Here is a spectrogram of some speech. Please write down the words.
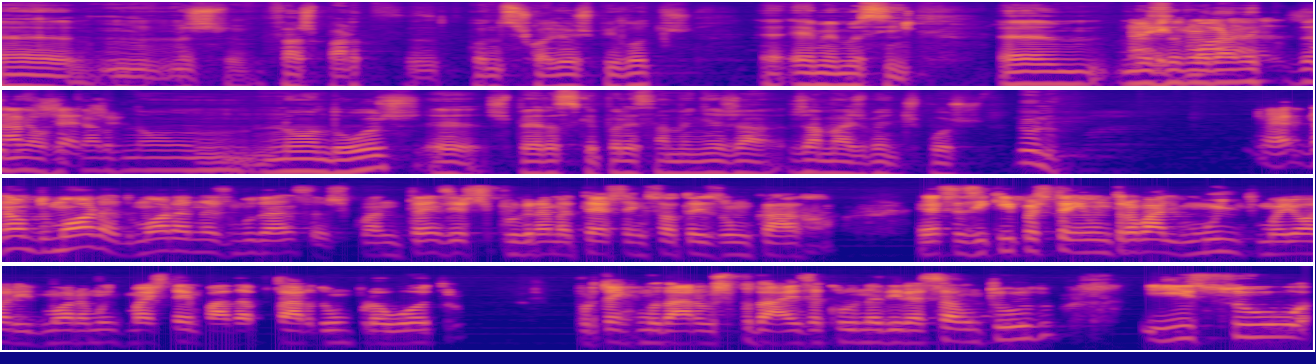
uh, mas faz parte, quando se escolhe os pilotos, é, é mesmo assim. Uh, mas é, a verdade é que o Daniel Ricardo não, não andou hoje, uh, espera-se que apareça amanhã já, já mais bem disposto. Nuno. Não, demora, demora nas mudanças. Quando tens estes programas de teste em que só tens um carro, essas equipas têm um trabalho muito maior e demora muito mais tempo a adaptar de um para o outro porque tem que mudar os pedais, a coluna de direção, tudo, e isso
